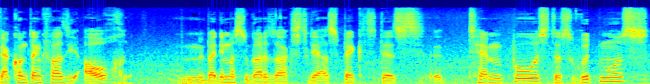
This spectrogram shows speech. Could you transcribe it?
Da kommt dann quasi auch bei dem, was du gerade sagst, der Aspekt des äh, Tempos, des Rhythmus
